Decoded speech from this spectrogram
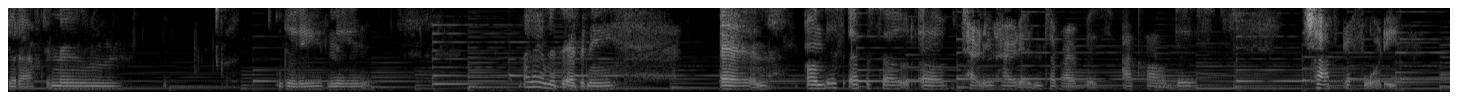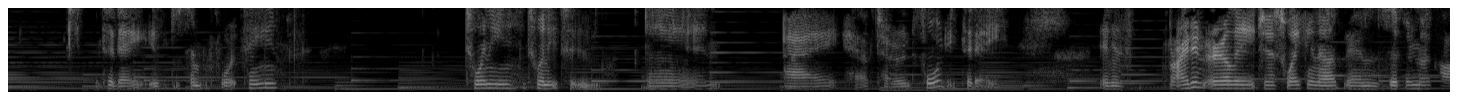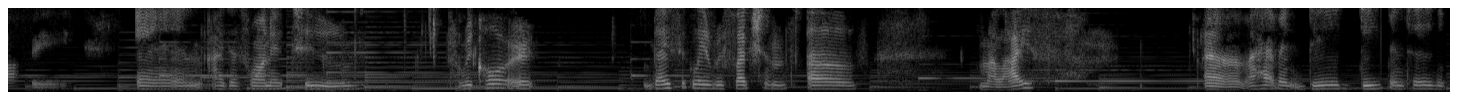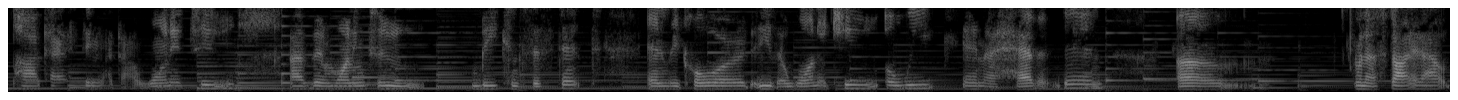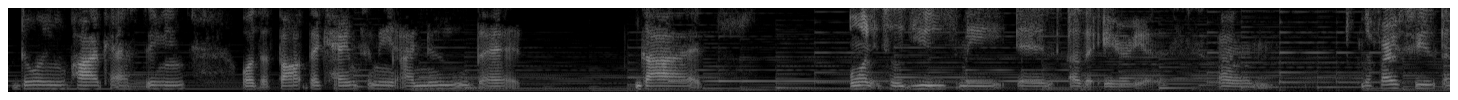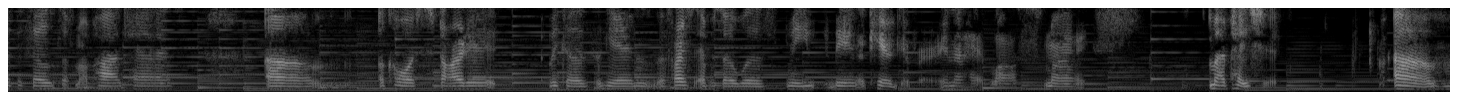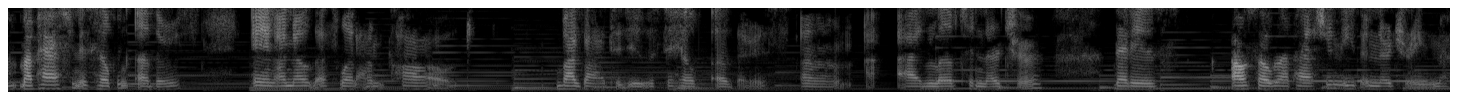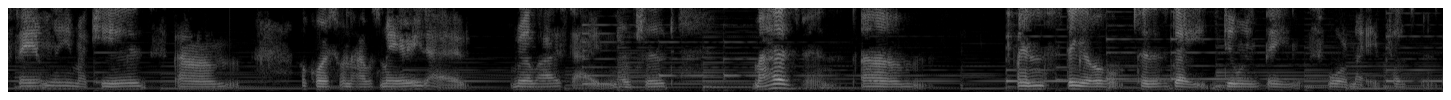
good afternoon, good evening. My name is Ebony, and on this episode of Turning Hurt into Purpose, I call this Chapter 40. Today is December 14th, 2022, and I have turned 40 today. It is bright and early, just waking up and sipping my coffee and I just wanted to record basically reflections of my life. Um, I haven't dig deep into the podcasting like I wanted to. I've been wanting to be consistent and record either one or two a week, and I haven't been. Um, when I started out doing podcasting, or the thought that came to me, I knew that God wanted to use me in other areas. Um, the first few episodes of my podcast, um, of course, started because again, the first episode was me being a caregiver, and I had lost my my patient. Um, my passion is helping others and I know that's what I'm called by God to do is to help others. Um, I, I love to nurture. That is also my passion, either nurturing my family, my kids. Um, of course, when I was married, I realized I nurtured my husband. Um, and still to this day, doing things for my ex husband.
